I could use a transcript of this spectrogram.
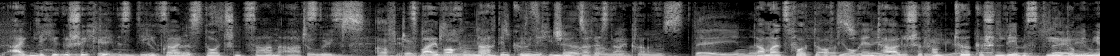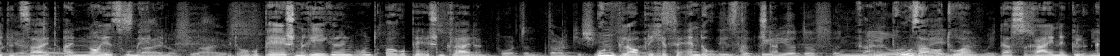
Die eigentliche Geschichte ist die seines deutschen Zahnarztes, der zwei Wochen nach dem König in Bukarest eintraf. Damals folgte auf die orientalische, vom türkischen Lebensstil dominierte Zeit ein neues Rumänien mit europäischen Regeln und europäischen Kleidern. Unglaubliche Veränderungen fanden statt. Für einen Prosaautor das reine Glück.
